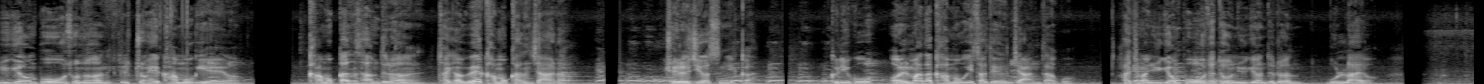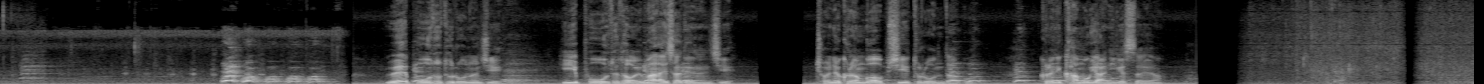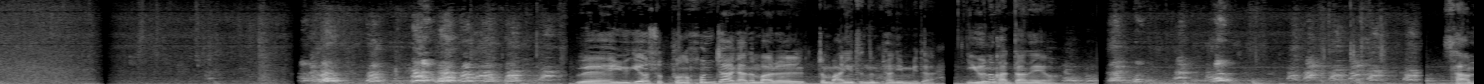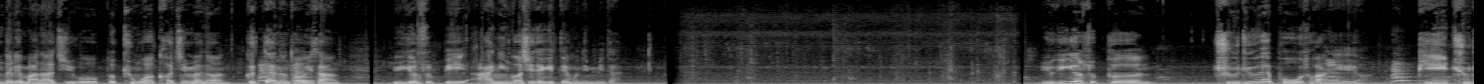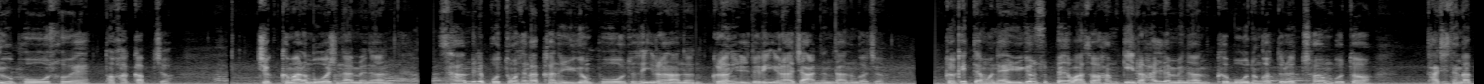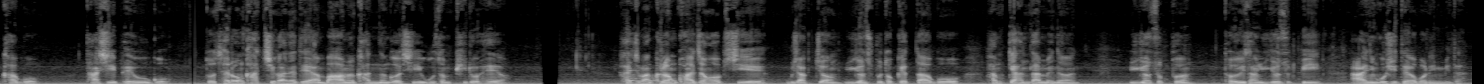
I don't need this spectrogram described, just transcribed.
유기원 보호소는 일종의 감옥이에요. 감옥 가는 사람들은 자기가 왜 감옥 가는지 알아. 죄를 지었으니까. 그리고 얼마나 감옥에 있어야 되는지 안다고. 하지만 유기원 보호소에 들어온 유기원들은 몰라요. 왜 보호소 들어오는지, 이 보호소에서 얼마나 있어야 되는지 전혀 그런 거 없이 들어온다고. 그러니 감옥이 아니겠어요? 왜 유기견 숲은 혼자 하냐는 말을 좀 많이 듣는 편입니다. 이유는 간단해요. 사람들이 많아지고 또 규모가 커지면은 그때는 더 이상 유기견 숲이 아닌 것이 되기 때문입니다. 유기견 숲은 주류의 보호소가 아니에요. 비주류 보호소에 더 가깝죠. 즉 그 말은 무엇이냐면은 사람들이 보통 생각하는 유견 보호소에서 일어나는 그런 일들이 일어나지 않는다는 거죠. 그렇기 때문에 유견 숲에 와서 함께 일을 하려면은 그 모든 것들을 처음부터 다시 생각하고 다시 배우고 또 새로운 가치관에 대한 마음을 갖는 것이 우선 필요해요. 하지만 그런 과정 없이 무작정 유견 숲을 돕겠다고 함께 한다면은 유견 숲은 더 이상 유견 숲이 아닌 곳이 되어버립니다.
